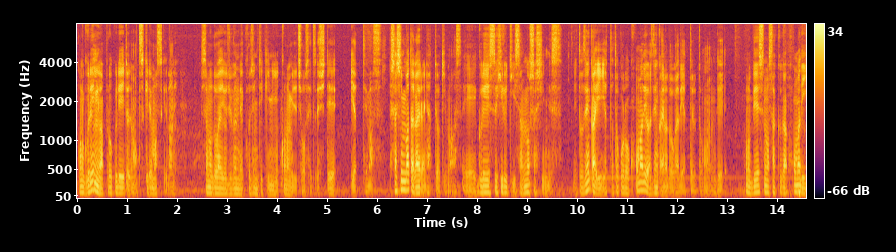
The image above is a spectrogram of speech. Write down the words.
このグレインはプロクリエイトでもつけれますけどね、その度合いを自分で個人的に好みで調節してやってます。写真また概要欄に貼っておきます。えー、グレース・ヒルティさんの写真です。えっと、前回やったところ、ここまでは前回の動画でやってると思うんで、このベースの作画、ここまで1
